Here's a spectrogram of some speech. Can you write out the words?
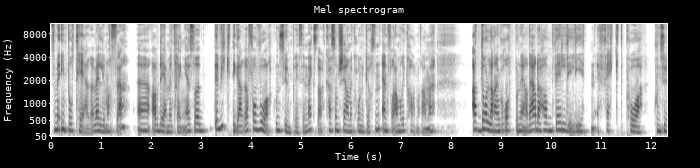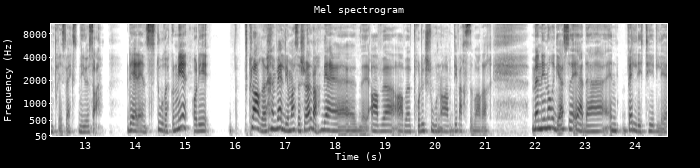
så vi importerer veldig masse eh, av det vi trenger. Så det er viktigere for vår konsumprisindeks da, hva som skjer med kronekursen, enn for amerikanerne. At dollaren går opp og ned der, det har veldig liten effekt på konsumprisveksten i USA. Det er en stor økonomi, og de klarer veldig masse sjøl, av, av produksjon av diverse varer. Men i Norge så er det en veldig tydelig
